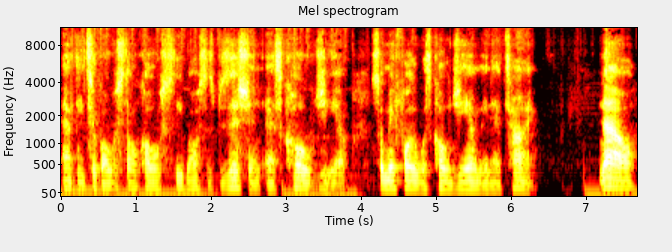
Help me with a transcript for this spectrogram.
after he took over Stone Cold Steve Austin's position as co-GM. So Mick Foley was co-GM in that time. Now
